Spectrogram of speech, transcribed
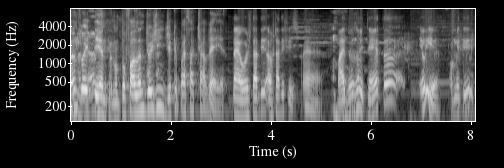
anos tá ligado? 80, não tô falando de hoje em dia que é pra essa tia véia. É, hoje tá, hoje tá difícil. É. Mas dos 80, eu ia. Vou mentir.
